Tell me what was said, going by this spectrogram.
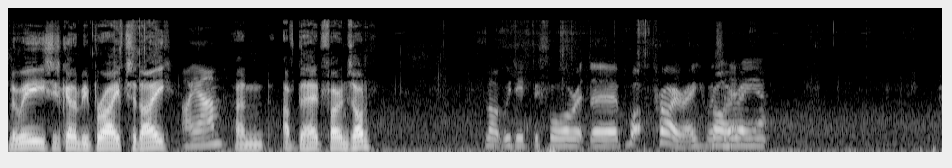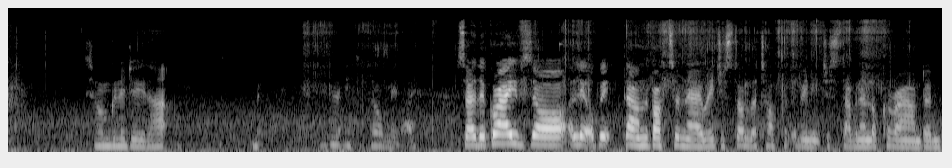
Louise is going to be brave today I am, and have the headphones on. like we did before at the, what, Priory, wasn't it? Priory, yeah. So I'm going to do that. You don't need to film me though. So the graves are a little bit down the bottom there. We're just on the top at the minute, just having a look around and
